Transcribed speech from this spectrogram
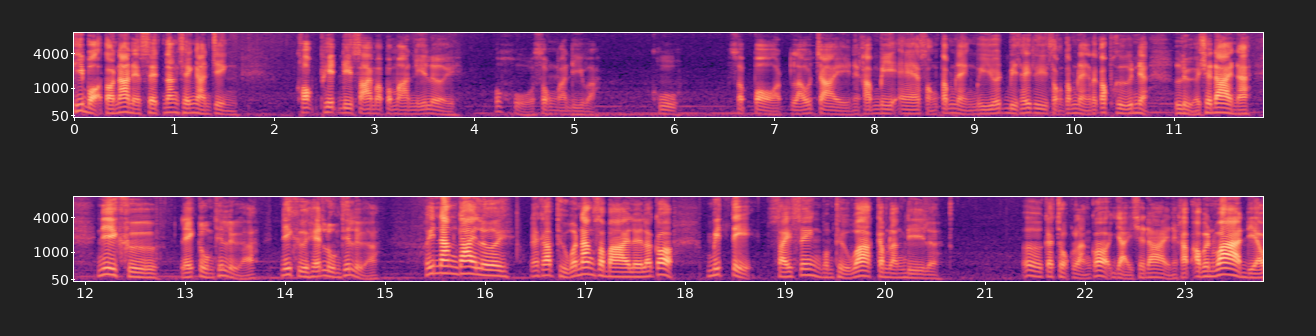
ที่เบาะตอนหน้าเนี่ยเซตนั่งใช้งานจริงคอกพิทดีไซน์มาประมาณนี้เลย โอ้โห ทรงมาดีว่ะคูสปอร์ตเล้าใจนะครับ มีแอร์2ตำแหน่ง มี USB Type C 2ตำแหน่ง แล้วก็พื้นเนี่ย เหลือใช้ได้นะ นี่คือเล็กรูมที่เหลือ นี่คือเฮดรูมที่เหลือ เฮ้ย นั่งได้เลยนะครับ ถือว่านั่งสบายเลย แล้วก็มิติไซซิ่งผมถือว่ากำลังดีเลย เออกระจกหลังก็ใหญ่ใช้ได้นะครับ เอาเป็นว่าเดี๋ยว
